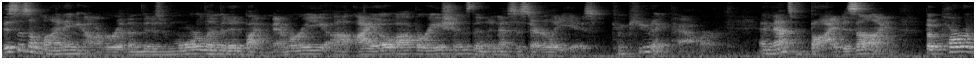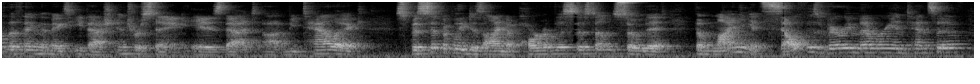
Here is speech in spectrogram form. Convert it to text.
this is a mining algorithm that is more limited by memory uh, I.O. operations than it necessarily is computing power. And that's by design. But part of the thing that makes Ethash interesting is that uh, Vitalik specifically designed a part of this system so that the mining itself is very memory intensive,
